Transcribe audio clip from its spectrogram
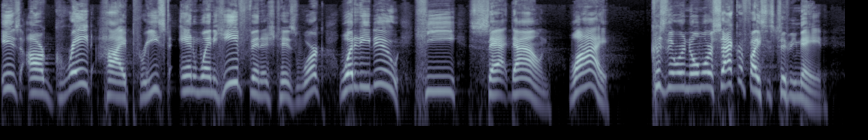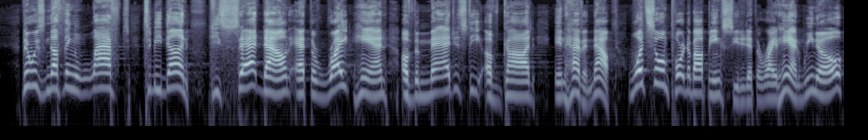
is our great high priest. And when he finished his work, what did he do? He sat down. Why? Because there were no more sacrifices to be made. There was nothing left to be done. He sat down at the right hand of the majesty of God in heaven. Now, what's so important about being seated at the right hand? We know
